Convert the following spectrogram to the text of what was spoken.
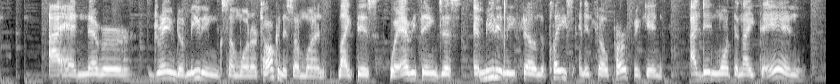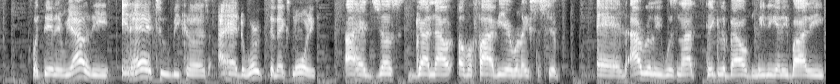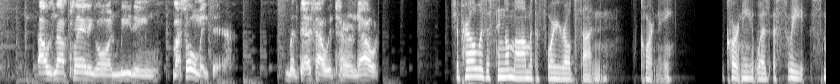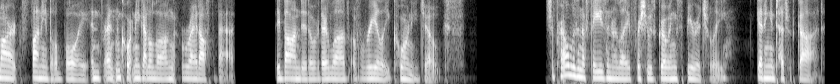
I had never dreamed of meeting someone or talking to someone like this where everything just immediately fell into place and it felt perfect. And I didn't want the night to end. But then in reality, it had to because I had to work the next morning. I had just gotten out of a five year relationship and I really was not thinking about meeting anybody. I was not planning on meeting my soulmate there. But that's how it turned out. Chappell was a single mom with a four year old son, Courtney. Courtney was a sweet, smart, funny little boy, and Brent and Courtney got along right off the bat. They bonded over their love of really corny jokes. Chappell was in a phase in her life where she was growing spiritually, getting in touch with God.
